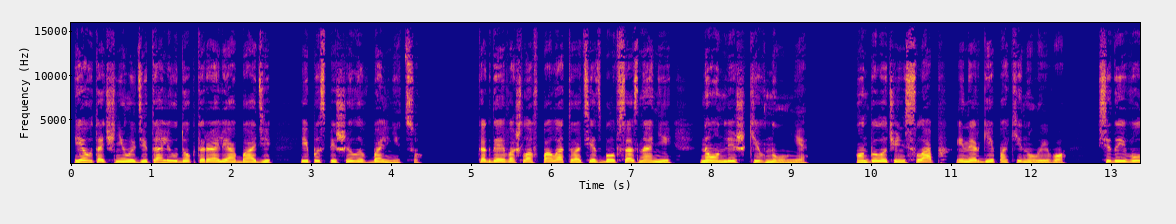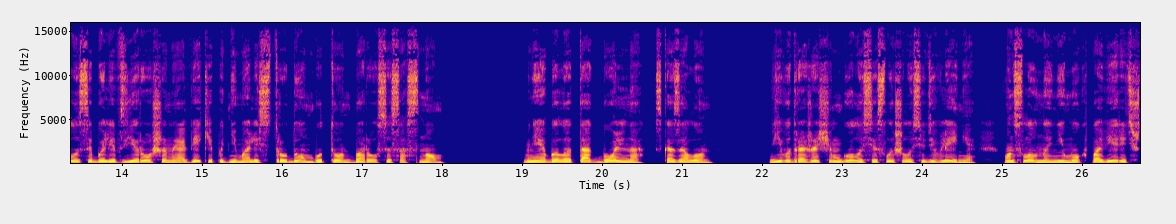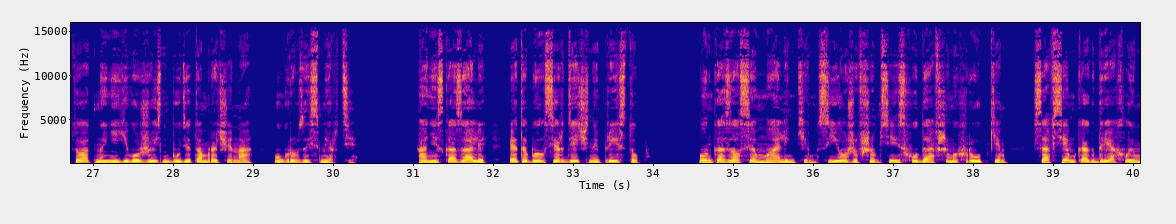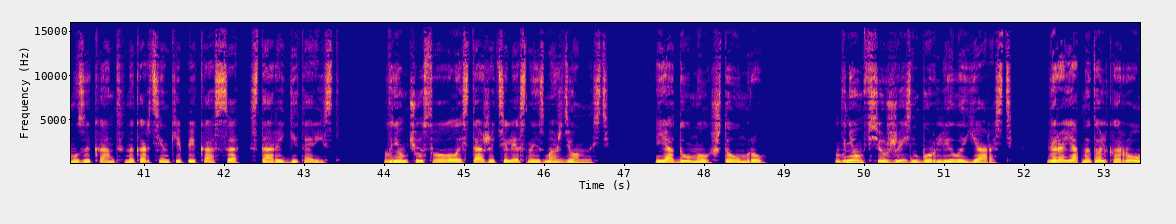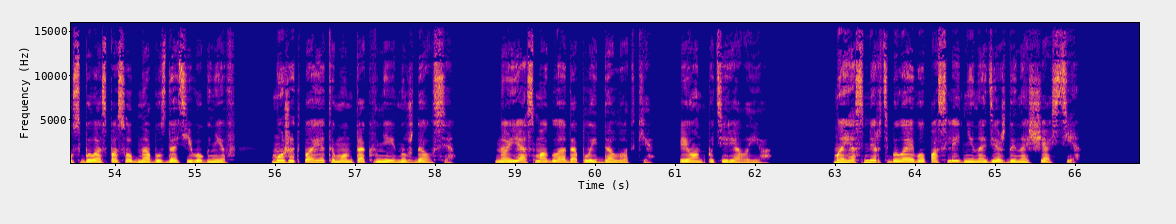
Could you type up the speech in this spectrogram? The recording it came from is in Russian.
Я уточнила детали у доктора Али Абади и поспешила в больницу. Когда я вошла в палату, отец был в сознании, но он лишь кивнул мне. Он был очень слаб, энергия покинула его. Седые волосы были взъерошены, а веки поднимались с трудом, будто он боролся со сном. «Мне было так больно», — сказал он. В его дрожащем голосе слышалось удивление. Он словно не мог поверить, что отныне его жизнь будет омрачена угрозой смерти. Они сказали, это был сердечный приступ. Он казался маленьким, съежившимся, исхудавшим и хрупким, совсем как дряхлый музыкант на картинке Пикассо «Старый гитарист». В нем чувствовалась та же телесная изможденность. Я думал, что умру. В нем всю жизнь бурлила ярость. Вероятно, только Роуз была способна обуздать его гнев. Может, поэтому он так в ней нуждался. Но я смогла доплыть до лодки, и он потерял ее. Моя смерть была его последней надеждой на счастье.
